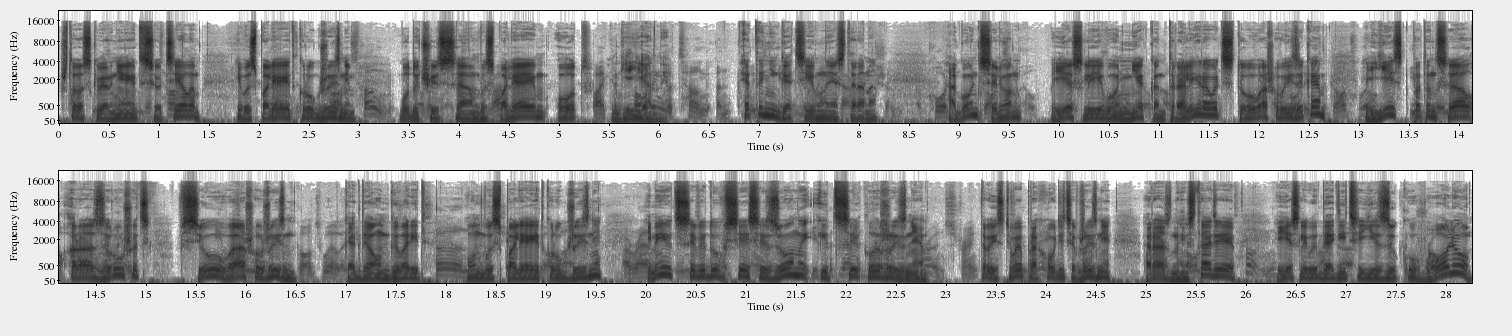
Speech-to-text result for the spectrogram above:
что оскверняет все тело и воспаляет круг жизни, будучи сам воспаляем от гиены. Это негативная сторона. Огонь силен. Если его не контролировать, то у вашего языка есть потенциал разрушить всю вашу жизнь. Когда он говорит «он воспаляет круг жизни», имеются в виду все сезоны и циклы жизни. То есть вы проходите в жизни разные стадии. Если вы дадите языку волю,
